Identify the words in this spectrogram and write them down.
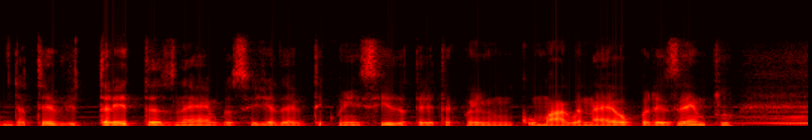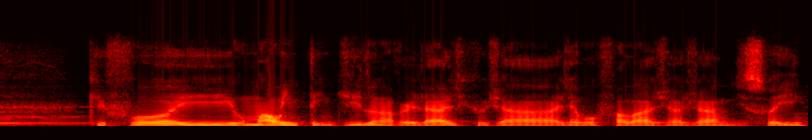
Já teve tretas, né? Você já deve ter conhecido, treta com, com o Mago Nael, por exemplo, que foi um mal entendido, na verdade, que eu já, já vou falar já já disso aí.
